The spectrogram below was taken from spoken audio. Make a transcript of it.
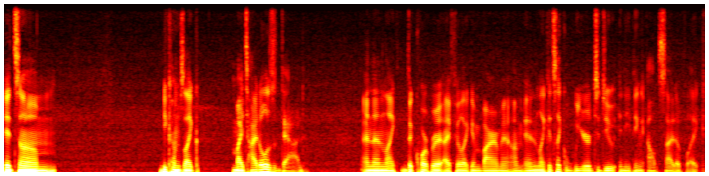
it's um becomes like my title is dad. And then like the corporate I feel like environment I'm in, like it's like weird to do anything outside of like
